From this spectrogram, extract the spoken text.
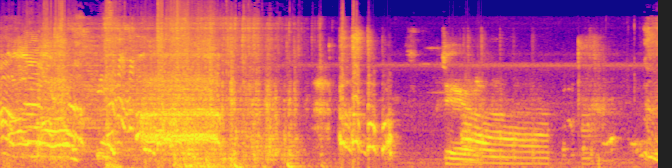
Oh, Dude. Uh,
